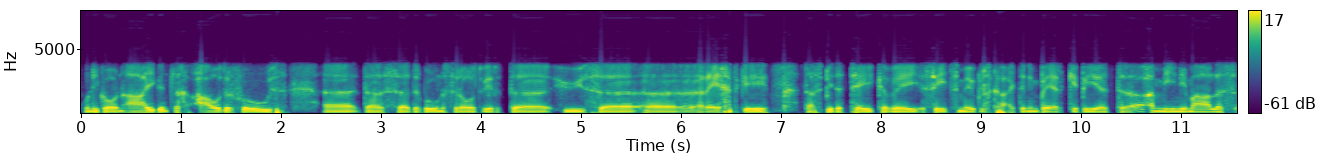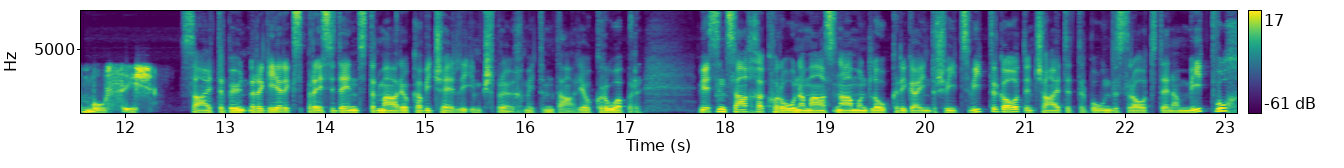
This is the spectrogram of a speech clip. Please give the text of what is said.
Und ich gehe eigentlich auch davon aus, äh, dass äh, der Bundesrat wird äh, uns Recht geben, dass bei der Takeaway-Sitzmöglichkeiten im Berggebiet ein minimales Muss ist sagt der Bündner Regierungspräsident Mario Cavicelli im Gespräch mit dem Dario Gruber. Wie es in Sachen Corona-Massnahmen und Lockerungen in der Schweiz weitergeht, entscheidet der Bundesrat dann am Mittwoch.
